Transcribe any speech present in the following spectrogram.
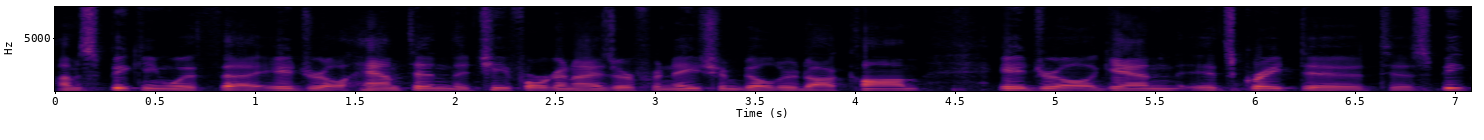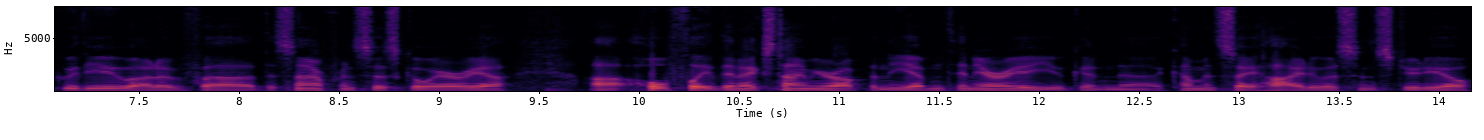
I'm speaking with uh, Adriel Hampton, the chief organizer for nationbuilder.com. Adriel, again, it's great to, to speak with you out of uh, the San Francisco area. Uh, hopefully, the next time you're up in the Edmonton area, you can uh, come and say hi to us in studio.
